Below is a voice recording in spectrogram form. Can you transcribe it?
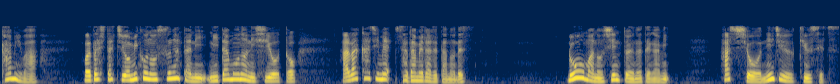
神は、私たちを巫女の姿に似たものにしようと、あらかじめ定められたのです。ローマの信徒への手紙、八章二十九節。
